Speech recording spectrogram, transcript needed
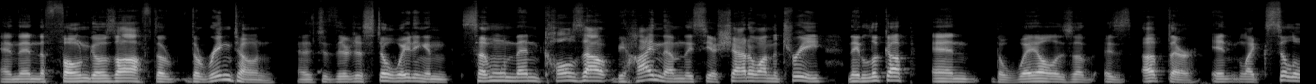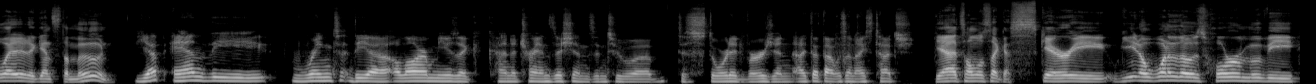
and then the phone goes off, the the ringtone, and it's just they're just still waiting, and someone then calls out behind them. They see a shadow on the tree. They look up, and the whale is uh, is up there in like silhouetted against the moon. Yep, and the ringed the uh, alarm music kind of transitions into a distorted version. I thought that was a nice touch. Yeah, it's almost like a scary, you know, one of those horror movie.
